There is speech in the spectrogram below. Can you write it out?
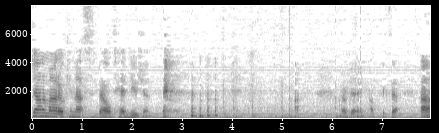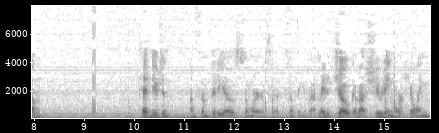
John Amato cannot spell Ted Nugent. okay, I'll fix that. Um, Ted Nugent on some video somewhere said something about made a joke about shooting or killing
